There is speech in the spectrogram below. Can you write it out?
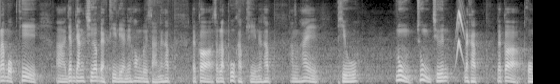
ระบบที่อ่ายับยั้งเชื้อแบคทีเรียในห้องโดยสารนะครับ แล้วก็สำหรับผู้ขับขี่นะครับทำให้ผิวนุ่มชุ่มชื้นนะครับ แล้วก็ผม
